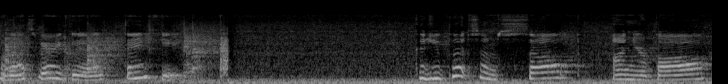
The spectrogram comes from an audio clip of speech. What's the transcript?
Well, that's very good. Thank you. Could you put some soap on your ball?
